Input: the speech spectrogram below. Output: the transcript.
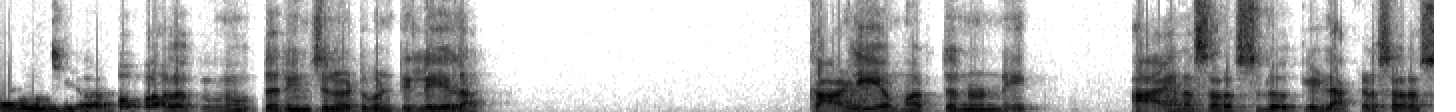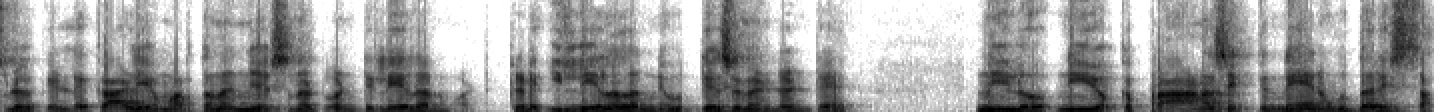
ధరించేవాడు. గోపాలకులను ఉద్ధరించినటువంటి లీల. కాళీయ మర్దనుణ్ణి ఆయన సరస్సులోకి వెళ్ళి అక్కడ సరస్సులోకి వెళ్ళి కాళీయ మర్దనం చేసినటువంటి లీల అనమాట ఇక్కడ ఈ లీలలన్నీ ఉద్దేశం ఏంటంటే నీలో నీ యొక్క ప్రాణశక్తి నేను ఉద్ధరిస్తా.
